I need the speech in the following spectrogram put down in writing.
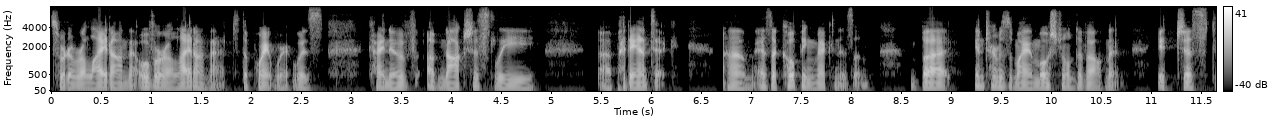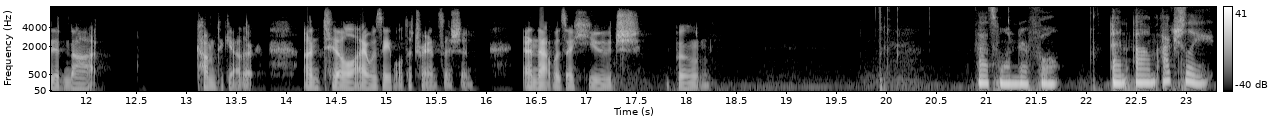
sort of relied on that, over relied on that to the point where it was kind of obnoxiously uh, pedantic um, as a coping mechanism. But in terms of my emotional development, it just did not come together until I was able to transition. And that was a huge boon. That's wonderful. And um, actually,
